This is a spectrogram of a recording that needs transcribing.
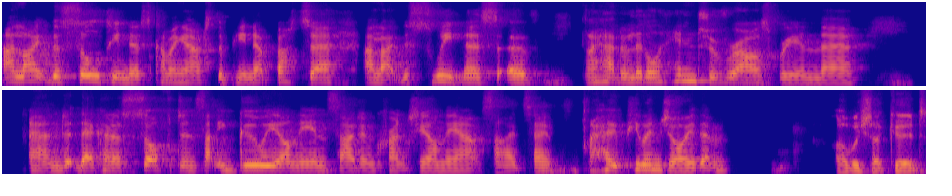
I like the saltiness coming out of the peanut butter. I like the sweetness of, I had a little hint of raspberry in there. And they're kind of soft and slightly gooey on the inside and crunchy on the outside. So I hope you enjoy them. I wish I could.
